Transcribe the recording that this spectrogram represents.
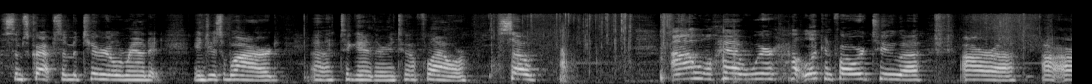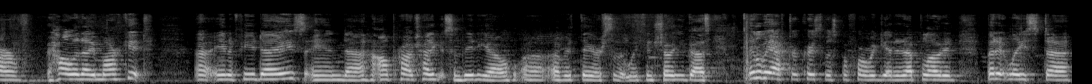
some scraps of material around it, and just wired uh, together into a flower. So. I will have, we're looking forward to uh, our, uh, our, our holiday market uh, in a few days and uh, I'll probably try to get some video uh, of it there so that we can show you guys. It'll be after Christmas before we get it uploaded, but at least uh,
